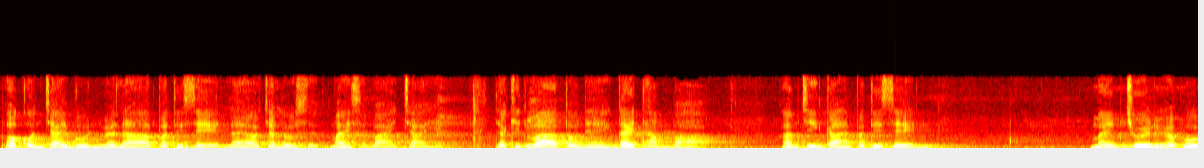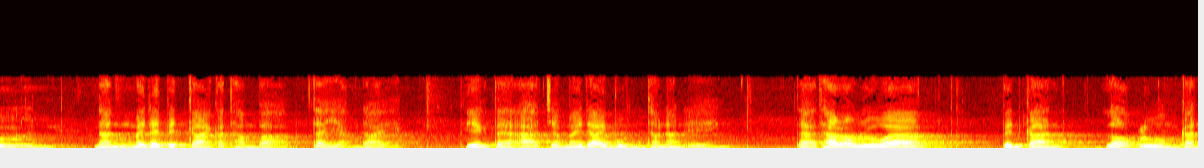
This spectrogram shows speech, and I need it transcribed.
เพราะคนใจบุญเวลาปฏิเสธแล้วจะรู้สึกไม่สบายใจ จะคิดว่าตนเองได้ทำบาปความจริงการปฏิเสธ ไม่ช่วยเหลือผู้อื่น นั้นไม่ได้เป็นการกระทำบาปแต่อย่างใด เพียงแต่อาจจะไม่ได้บุญเท่านั้นเอง แต่ถ้าเรารู้ว่าเป็นการหลอกลวงกัน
